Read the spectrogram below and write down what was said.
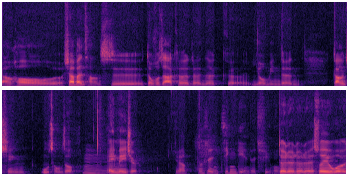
然后下半场是德弗扎克的那个有名的钢琴五重奏，嗯，A major，呀、都是很经典的曲目。对对对对，所以我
